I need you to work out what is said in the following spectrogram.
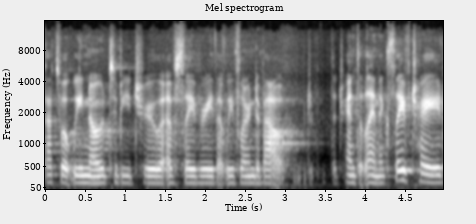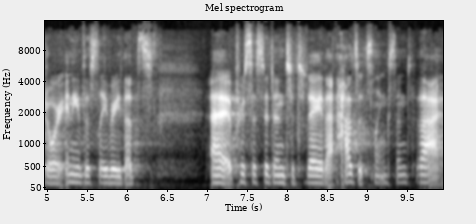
that's what we know to be true of slavery that we've learned about the transatlantic slave trade or any of the slavery that's uh, persisted into today that has its links into that.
